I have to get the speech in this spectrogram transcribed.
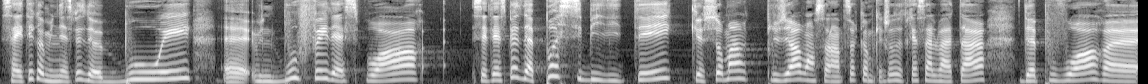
ça a été comme une espèce de bouée, euh, une bouffée d'espoir. Cette espèce de possibilité que sûrement plusieurs vont sentir comme quelque chose de très salvateur, de pouvoir euh,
